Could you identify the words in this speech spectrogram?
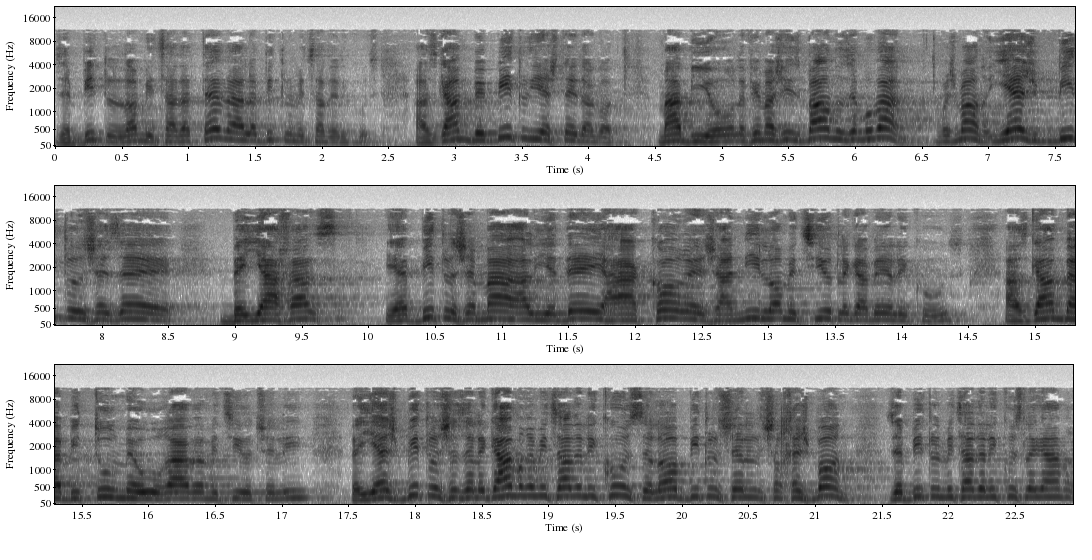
זה ביטל לא מצד הטבע, אלא ביטל מצד הליכוס. אז גם בביטל יש שתי דרגות. מה ביור? לפי מה שהסברנו זה מובן. כמו שאמרנו, יש ביטל שזה ביחס, ביטל שמה על ידי הכורש, אני לא מציאות לגבי הליכוס, אז גם בביטול מעורב המציאות שלי, ויש ביטל שזה לגמרי מצד הליכוס, זה לא ביטל של, של חשבון, זה ביטל מצד הליכוס לגמרי.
